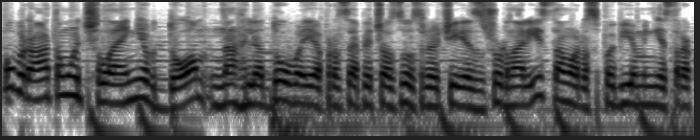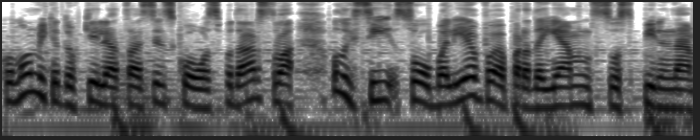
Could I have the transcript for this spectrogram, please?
обиратимуть членів до наглядової. Про це під час зустрічі з журналістами розповів міністр економіки, довкілля та сільського господарства Олексій Соболєв. Передаємо суспільне.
